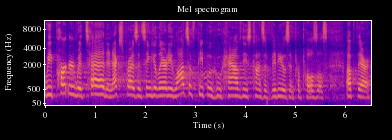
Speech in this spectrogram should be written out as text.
we partnered with TED and XPRIZE and Singularity, lots of people who have these kinds of videos and proposals up there.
